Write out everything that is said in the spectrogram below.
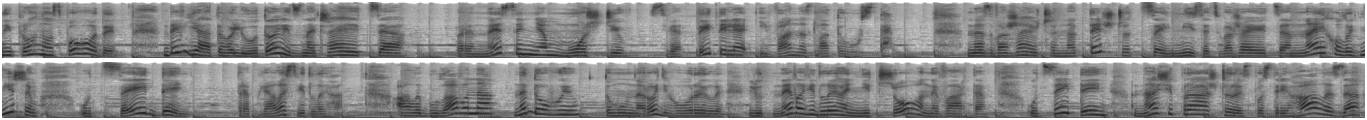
Народний прогноз погоди 9 лютого відзначається перенесенням мощів святителя Івана Златоуста. Незважаючи на те, що цей місяць вважається найхолоднішим, у цей день траплялась відлига. Але була вона недовгою, тому в народі говорили: лютнева відлига нічого не варта. У цей день наші пращури спостерігали за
